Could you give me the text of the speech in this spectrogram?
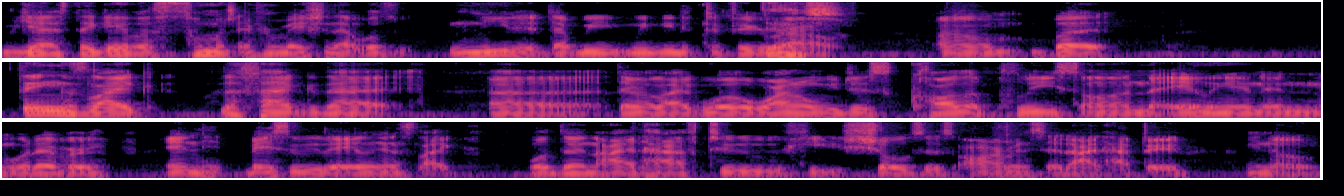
yes, they gave us so much information that was needed that we we needed to figure Yes. out. Um, but things like the fact that uh, they were like, well, why don't we just call the police on the alien and whatever? And basically, the alien's like, well, then I'd have to. He shows his arm and said, I'd have to, you know,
